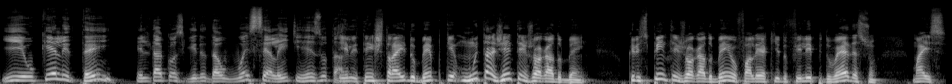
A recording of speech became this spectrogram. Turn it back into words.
E o que ele tem, ele está conseguindo dar um excelente resultado. Ele tem extraído bem, porque muita gente tem jogado bem. O Crispim tem jogado bem, eu falei aqui do Felipe do Ederson, mas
